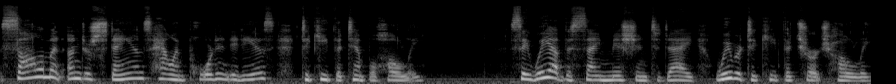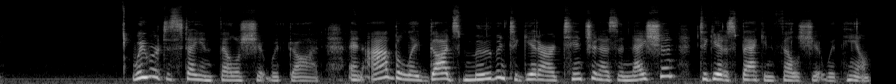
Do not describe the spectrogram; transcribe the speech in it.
Solomon understands how important it is to keep the temple holy. See, we have the same mission today. We were to keep the church holy. We were to stay in fellowship with God. And I believe God's moving to get our attention as a nation to get us back in fellowship with him.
